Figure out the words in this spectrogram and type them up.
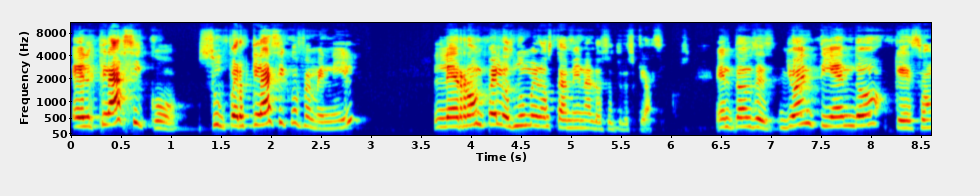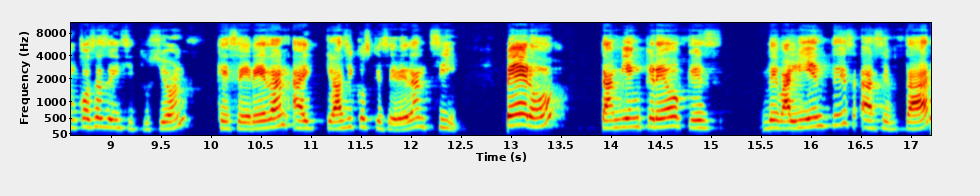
el clásico, super clásico femenil, le rompe los números también a los otros clásicos. Entonces, yo entiendo que son cosas de institución, que se heredan, hay clásicos que se heredan, sí, pero también creo que es de valientes aceptar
